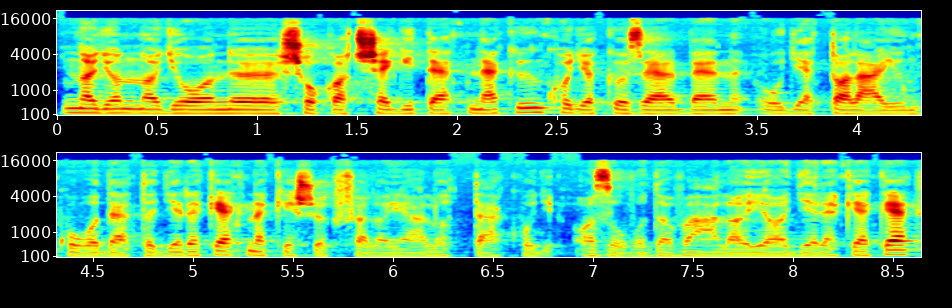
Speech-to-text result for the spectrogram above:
nagyon-nagyon sokat segített nekünk, hogy a közelben ugye találjunk óvodát a gyerekeknek, és ők felajánlották, hogy az óvoda vállalja a gyerekeket.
